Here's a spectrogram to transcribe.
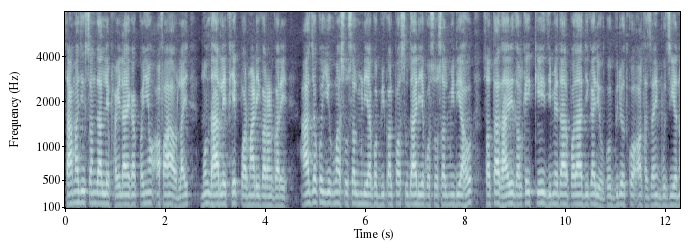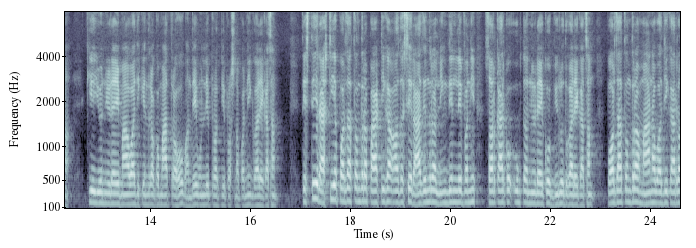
सामाजिक सञ्जालले फैलाएका कैयौँ अफवाहहरूलाई मूलधारले फेक प्रमाणीकरण गरे। आजको युगमा सोसल मिडियाको विकल्प सुधारिएको सोसल मिडिया हो। सत्ताधारी दलकै केही जिम्मेदार पदाधिकारीहरूको विरोधको अर्थ चाहिँ बुझिएन। के यो निर्णय माओवादी केन्द्रको मात्र हो भन्दै उनले प्रतिप्रश्न पनि गरेका छन्। त्यस्तै राष्ट्रिय प्रजातन्त्र पार्टीका अध्यक्ष राजेन्द्र लिङ्गदेनले पनि सरकारको उक्त निर्णयको विरोध गरेका छन्। प्रजातन्त्र मानव अधिकार र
